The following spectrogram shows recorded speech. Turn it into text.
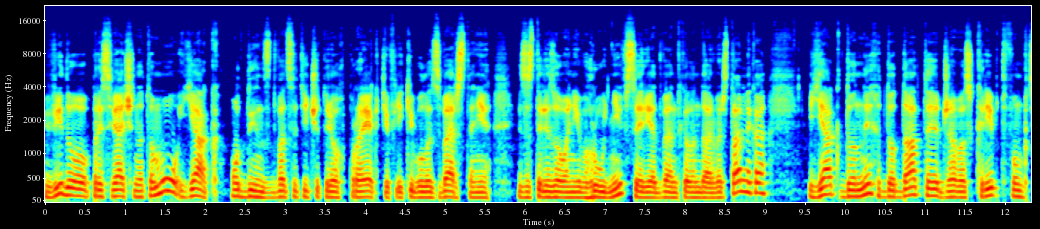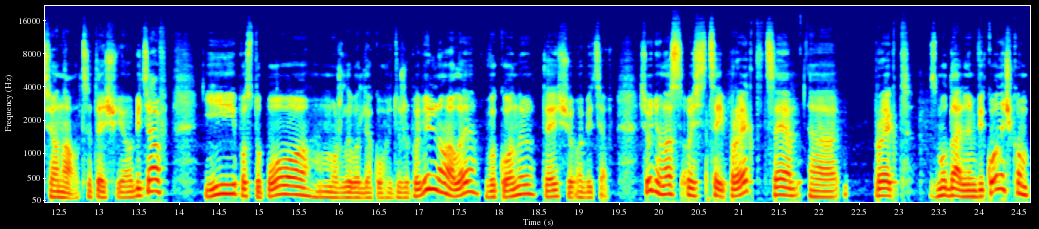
Відео присвячене тому, як один з 24 проєктів, які були зверстані і застилізовані в грудні в серії Advent календар верстальника, як до них додати JavaScript функціонал. Це те, що я обіцяв, і поступово, можливо, для когось дуже повільно, але виконую те, що обіцяв. Сьогодні у нас ось цей проект це е, проект з модальним віконечком.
